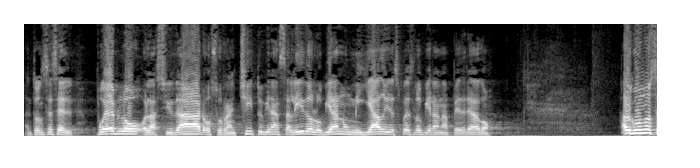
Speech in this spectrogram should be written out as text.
Entonces el pueblo o la ciudad o su ranchito hubieran salido, lo hubieran humillado y después lo hubieran apedreado. Algunos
